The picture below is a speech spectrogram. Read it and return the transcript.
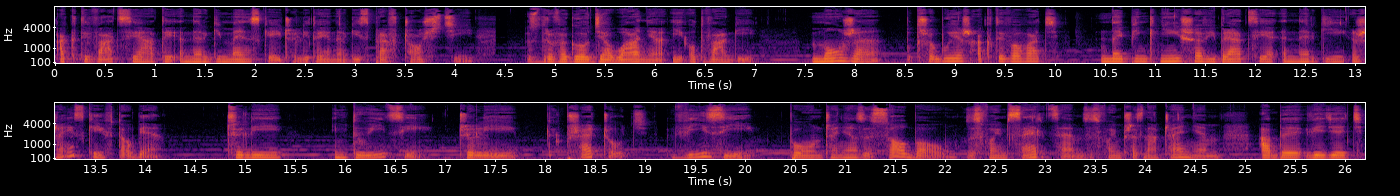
aktywacja tej energii męskiej, czyli tej energii sprawczości, zdrowego działania i odwagi. Może potrzebujesz aktywować najpiękniejsze wibracje energii żeńskiej w tobie, czyli intuicji, czyli tych przeczuć, wizji, połączenia ze sobą, ze swoim sercem, ze swoim przeznaczeniem, aby wiedzieć,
